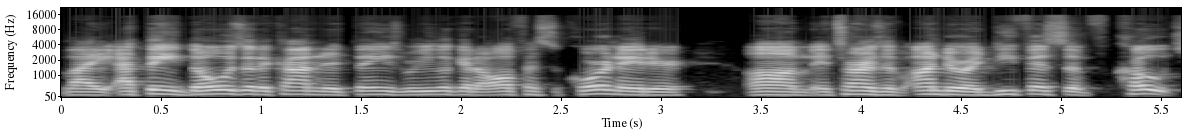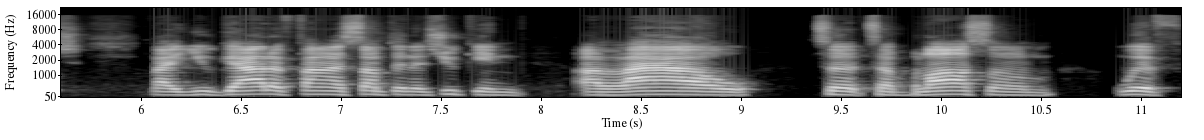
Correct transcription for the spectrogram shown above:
like i think those are the kind of the things where you look at an offensive coordinator um in terms of under a defensive coach like you got to find something that you can allow to to blossom with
